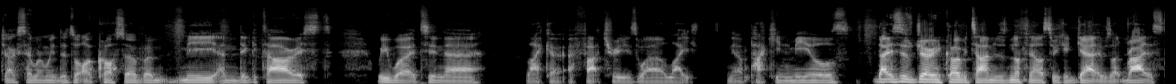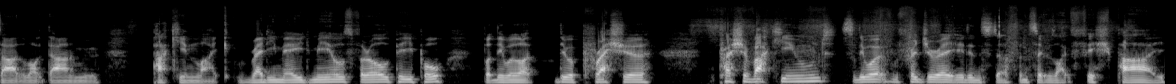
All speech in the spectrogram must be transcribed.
Jack said when we did sort crossover, me and the guitarist, we worked in a, like a, a factory as well, like you know, packing meals. This is during COVID times. There's nothing else we could get. It was like right at the start of the lockdown, and we were packing like ready-made meals for old people, but they were like they were pressure pressure vacuumed, so they weren't refrigerated and stuff, and so it was like fish pie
